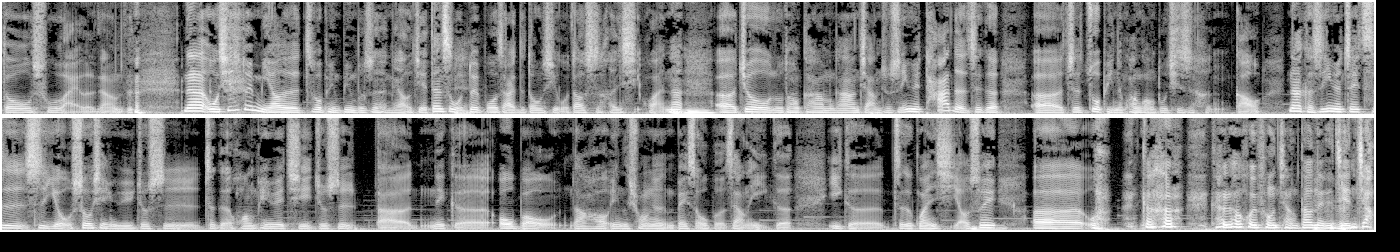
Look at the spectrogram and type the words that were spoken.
都出来了，这样子。那我其实对民谣的作品并不是很了解，但是我对波仔的东西我倒是很喜欢。那呃，就如同刚刚我们刚刚讲，就是因为他的这个呃，这作品的宽广度其实很高。那可是因为这次是有受限于就是这个簧片乐器，就是呃那个 oboe，然后 English horn 跟 bass oboe 这样的一个一个这个关系哦，所以呃，我刚刚刚刚汇丰讲到那个尖叫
